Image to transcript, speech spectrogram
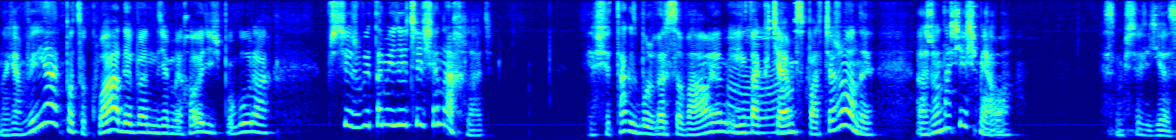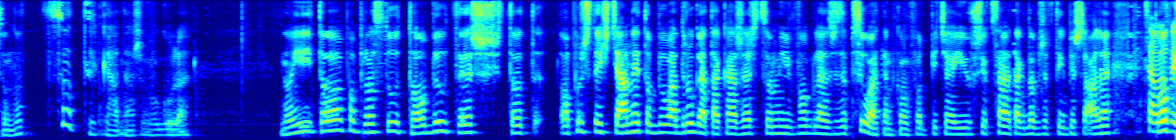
No ja mówię, jak, po co kłady, będziemy chodzić po górach? Przecież wy tam jedziecie się nachlać. Ja się tak zbulwersowałem i tak Mhm. chciałem wsparcia żony, a żona się śmiała. Ja myślę, Jezu, no co ty gadasz w ogóle? No i to po prostu, to był też, to oprócz tej ściany, to była druga taka rzecz, co mi w ogóle zepsuła ten komfort picia i już się wcale tak dobrze w tych Bieszczadach, ale Cały potem,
